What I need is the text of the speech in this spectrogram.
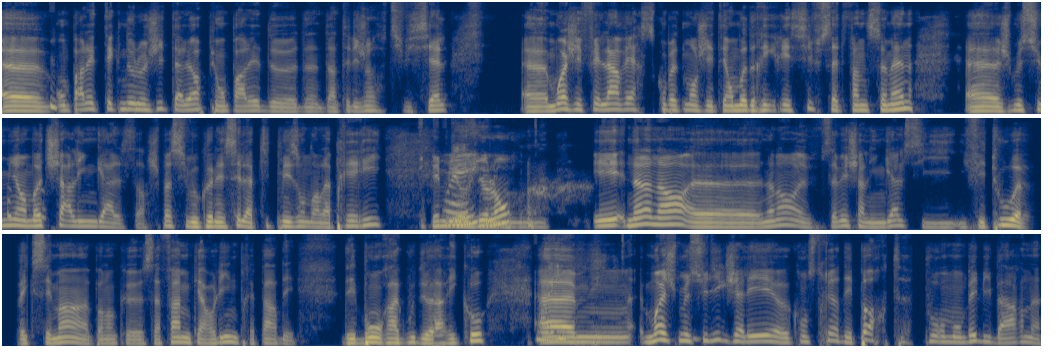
Euh, on parlait de technologie tout à l'heure, puis on parlait de- de- d'intelligence artificielle. Euh, moi, j'ai fait l'inverse complètement. J'étais en mode régressif cette fin de semaine. Euh, je me suis mis en mode. Alors, je sais pas si vous connaissez la petite maison dans la prairie. Tu t'es mis au violon? Et non, non, non, euh, non, non, vous savez, Charles Ingalls, il, il fait tout avec ses mains hein, pendant que sa femme, Caroline, prépare des, des bons ragoûts de haricots. Oui. Euh, moi, je me suis dit que j'allais euh, construire des portes pour mon baby barn.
